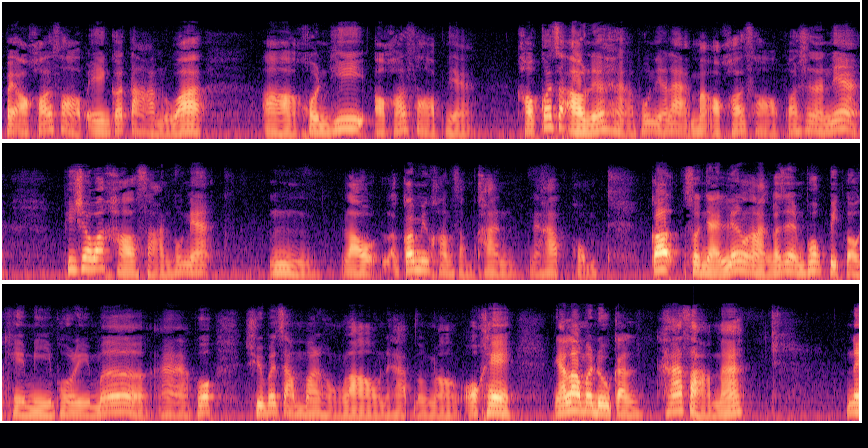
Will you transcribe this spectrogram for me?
ไปออกข้อสอบเองก็ตามหรือว่าคนที่ออกข้อสอบเนี่ยเขาก็จะเอาเนื้อหาพวกนี้แหละมาออกข้อสอบ เพราะฉะนั้นเนี่ยพี่เชื่อว่าข่าวสารพวกนี้อืมเราก็มีความสำคัญนะครับผมก็ส่วนใหญ่เรื่องหลังๆก็จะเป็นพวกปิโตรเคมีโพลิเมอร์อ่าพวกชีวิตประจำวันของเรานะครับน้องๆโอเคงั้นเรามาดูกัน 53 นะ ใน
